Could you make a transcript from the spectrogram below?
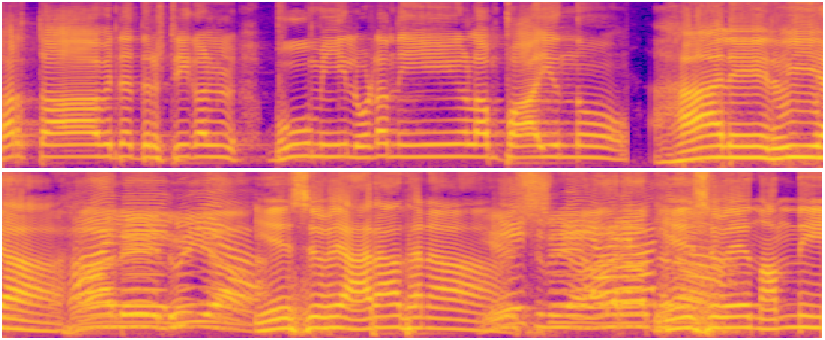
കർത്താവിന്റെ ദൃഷ്ടികൾ ഭൂമിയിലുടനീളം പായുന്നു. യേശുവെ ആരാധന. യേശുവേ നന്ദി.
